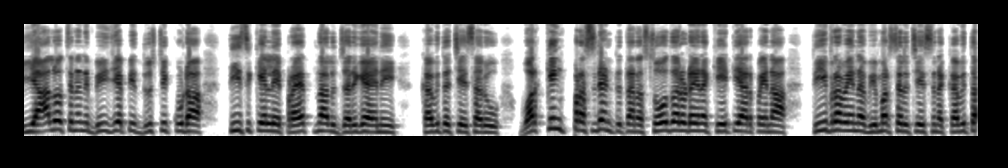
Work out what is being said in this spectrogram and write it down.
ఈ ఆలోచనని బీజేపీ దృష్టికి కూడా తీసుకెళ్ళే ప్రయత్నాలు జరిగాయని కవిత చేశారు. వర్కింగ్ ప్రెసిడెంట్ తన సోదరుడైన కేటీఆర్ పైన తీవ్రమైన విమర్శలు చేసిన కవిత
